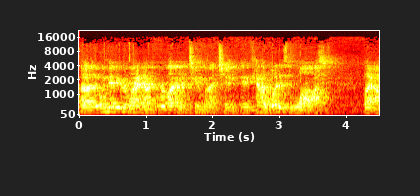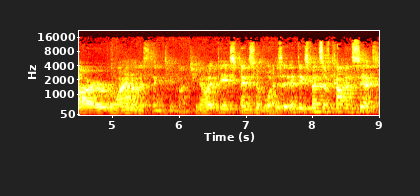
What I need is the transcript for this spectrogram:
uh, that we maybe rely on, rely on it too much, and, and kind of what is lost by our relying on this thing too much. You know, at the expense of what? Is it at the expense of common sense?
